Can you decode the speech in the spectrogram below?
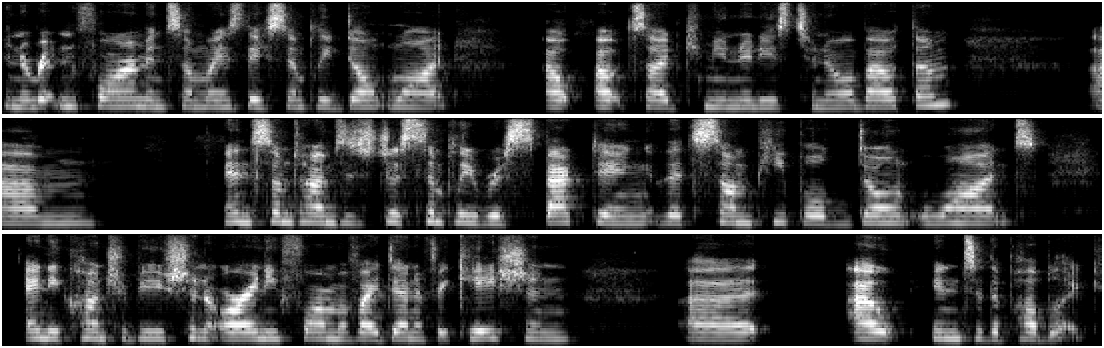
in a written form. In some ways, they simply don't want out, outside communities to know about them. Um, and sometimes it's just simply respecting that some people don't want any contribution or any form of identification uh, out into the public.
